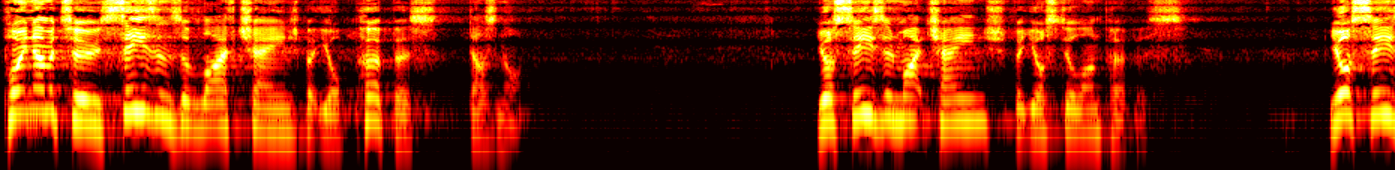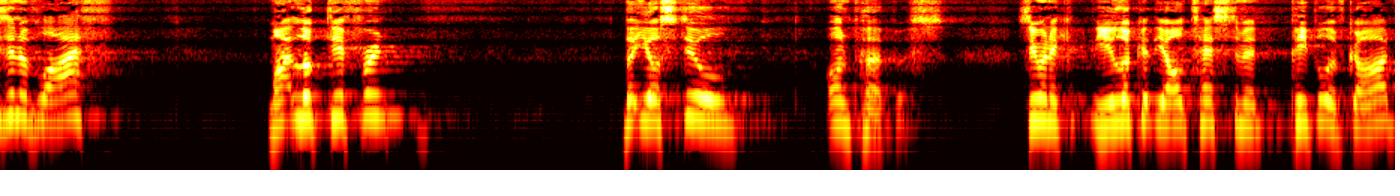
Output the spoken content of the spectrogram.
Point number two seasons of life change but your purpose does not your season might change, but you're still on purpose. Your season of life might look different, but you're still on purpose. See, when you look at the Old Testament people of God,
